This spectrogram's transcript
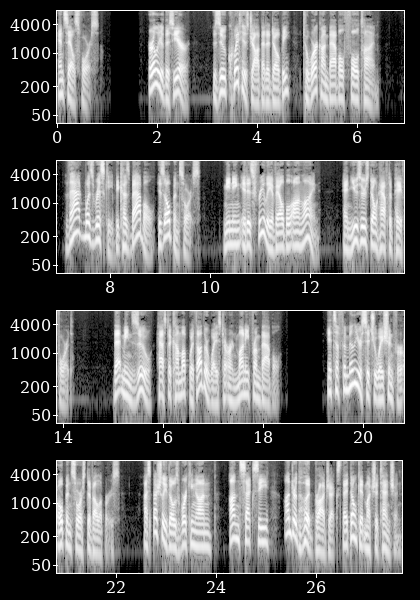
and Salesforce. Earlier this year, Zhu quit his job at Adobe to work on Babel full time. That was risky because Babel is open source, meaning it is freely available online, and users don't have to pay for it. That means Zhu has to come up with other ways to earn money from Babel. It's a familiar situation for open source developers especially those working on unsexy, under the hood projects that don't get much attention,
